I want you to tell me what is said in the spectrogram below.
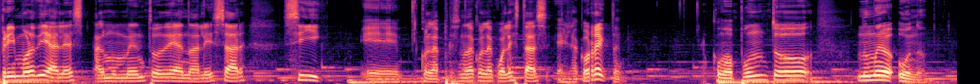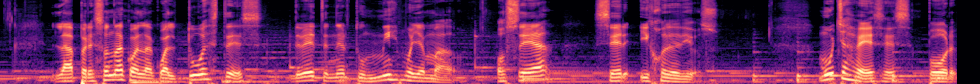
primordiales al momento de analizar si eh, con la persona con la cual estás es la correcta. Como punto número uno, la persona con la cual tú estés debe tener tu mismo llamado, o sea, ser hijo de Dios. Muchas veces por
